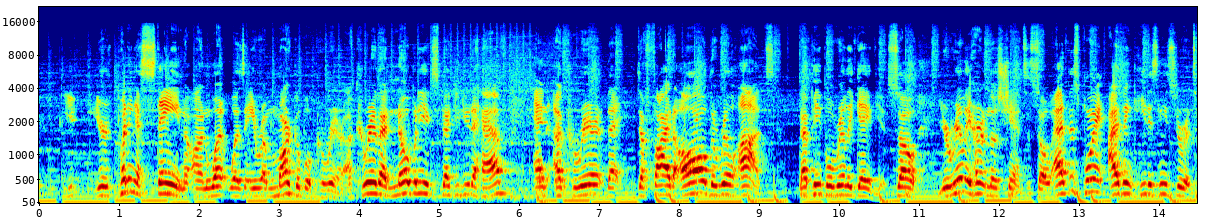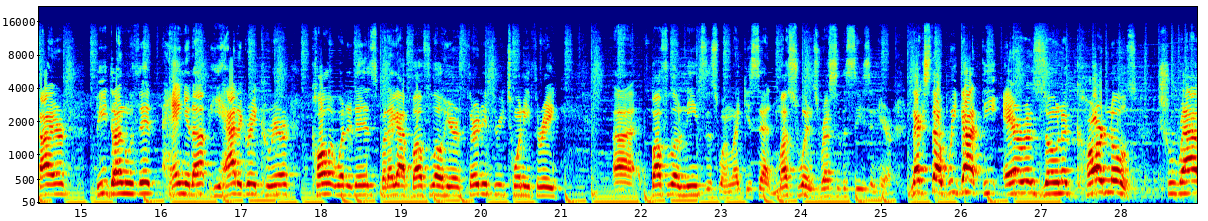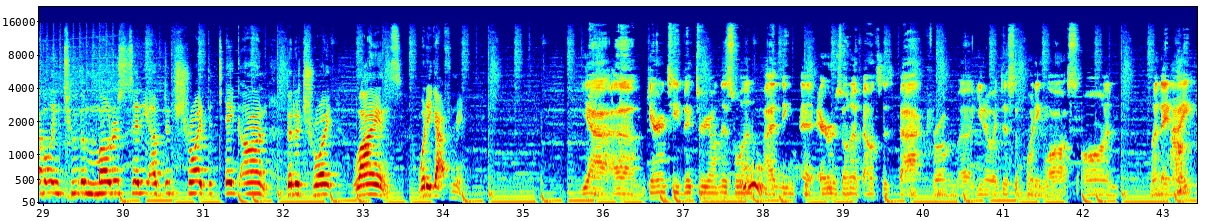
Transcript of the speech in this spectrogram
you're putting a stain on what was a remarkable career, a career that nobody expected you to have, and a career that defied all the real odds that people really gave you. So you're really hurting those chances. So at this point, I think he just needs to retire, be done with it, hang it up. He had a great career, call it what it is. But I got Buffalo here, 33 23. Uh, Buffalo needs this one, like you said. Must wins rest of the season here. Next up, we got the Arizona Cardinals traveling to the Motor City of Detroit to take on the Detroit Lions. What do you got for me? Yeah, um, guaranteed victory on this one. Ooh. I think Arizona bounces back from uh, you know a disappointing loss on Monday night.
